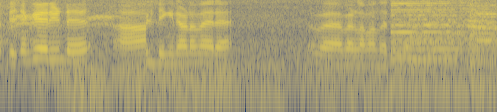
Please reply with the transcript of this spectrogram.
അത്യാവശ്യം കയറിയുണ്ട് ആ ബിൽഡിങ്ങിനവിടെ നേരെ വെള്ളം വന്നിട്ടുണ്ട്.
